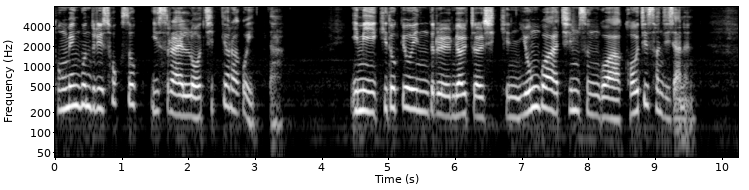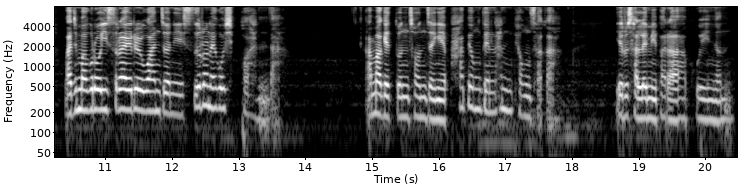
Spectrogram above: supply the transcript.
동맹군들이 속속 이스라엘로 집결하고 있다. 이미 기독교인들을 멸절시킨 용과 짐승과 거짓 선지자는 마지막으로 이스라엘을 완전히 쓸어내고 싶어 한다. 아마겟돈 전쟁에 파병된 한 병사가 예루살렘이 바라 보이는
